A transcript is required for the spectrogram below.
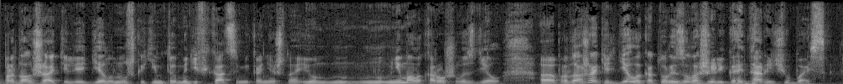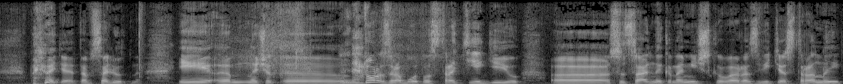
продолжатели дела, ну, с какими-то модификациями, конечно, и он ну, немало хорошего сделал, э, продолжатель дела, который заложили Гайдар и Чубайс. Понимаете, это абсолютно. И, эм, значит, э, да. кто разработал стратегию э, социально-экономического развития страны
